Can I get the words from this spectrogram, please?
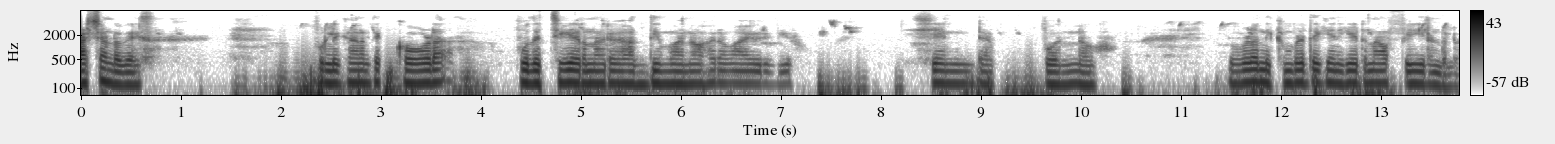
കാഴ്ച ഉണ്ടോ ഗൈസ് പുള്ളിക്കാനത്തെ കോട പുതച്ച് കയറുന്ന ഒരു അതിമനോഹരമായ ഒരു വ്യൂ എന്റെ പൊന്നോ. ഇവിടെ നിൽക്കുമ്പോഴത്തേക്ക് എനിക്ക് കിട്ടുന്ന ആ ഫീൽ ഉണ്ടല്ലോ.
